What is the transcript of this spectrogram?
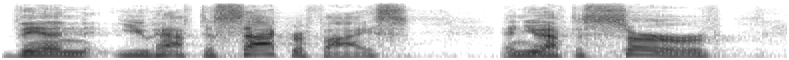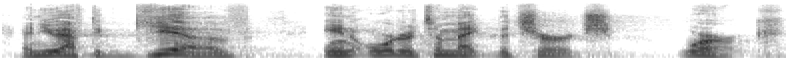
then you have to sacrifice and you have to serve and you have to give in order to make the church work.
